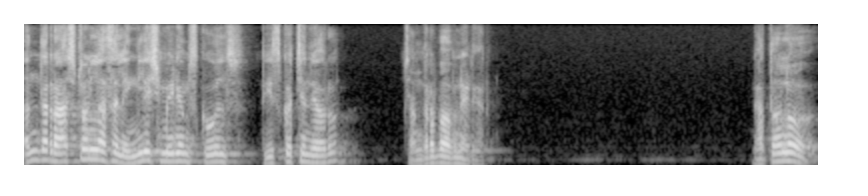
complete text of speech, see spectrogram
అందరు రాష్ట్రంలో అసలు ఇంగ్లీష్ మీడియం స్కూల్స్ తీసుకొచ్చింది ఎవరు? చంద్రబాబు నాయుడు గారు. గతంలో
